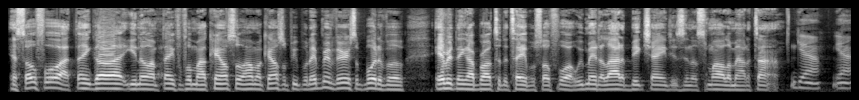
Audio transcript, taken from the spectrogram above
And so far, I thank God. You know, I'm thankful for my council, all my council people. They've been very supportive of everything I brought to the table so far. We've made a lot of big changes in a small amount of time. Yeah, yeah.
